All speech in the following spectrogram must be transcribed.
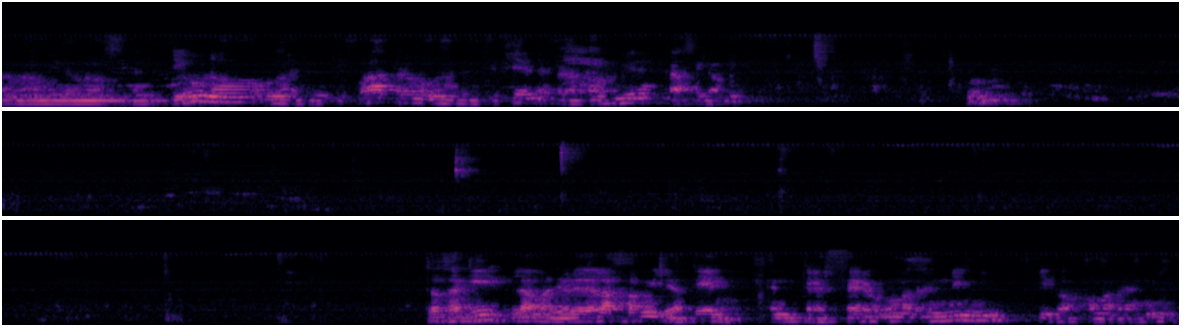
lo mejor miden 1,71, 1,74, 1,77, pero todos miden casi lo mismo. Entonces aquí la mayoría de las familias tienen entre 0,3 niños y 2,3 niños.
